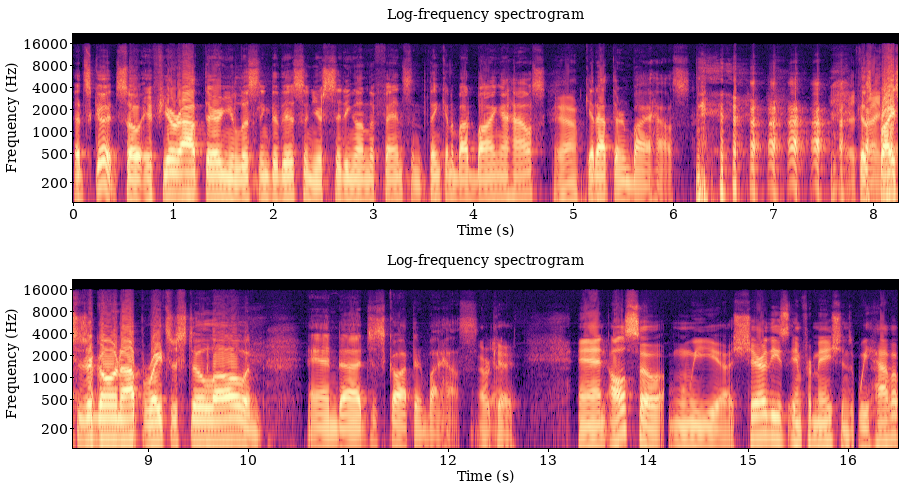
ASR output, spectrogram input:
That's good. So if you're out there and you're listening to this and you're sitting on the fence and thinking about buying a house, Yeah. get out there and buy a house because right. prices are going up, rates are still low, and and uh, just go out there and buy a house. Okay. And also, when we uh, share these informations, we have a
